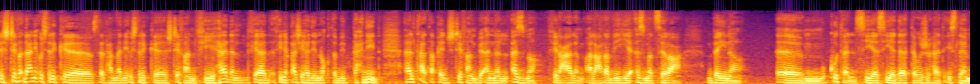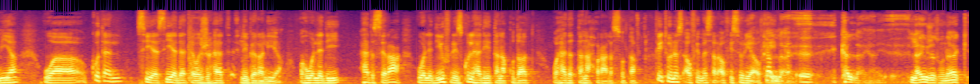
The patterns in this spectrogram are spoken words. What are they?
اشتف... دعني أشترك أستاذ حمادي أشترك إشتيفان في هذا في هذا في نقاش هذه النقطة بالتحديد. هل تعتقد إشتيفان بأن الأزمة في العالم العربي هي أزمة صراع بين كتل سياسية ذات توجهات إسلامية وكتل سياسية ذات توجهات ليبرالية؟ وهو الذي هذا الصراع هو الذي يفرز كل هذه التناقضات وهذا التناحر على السلطة في تونس أو في مصر أو في سوريا أو في أي مكان. كلا يعني. لا يوجد هناك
